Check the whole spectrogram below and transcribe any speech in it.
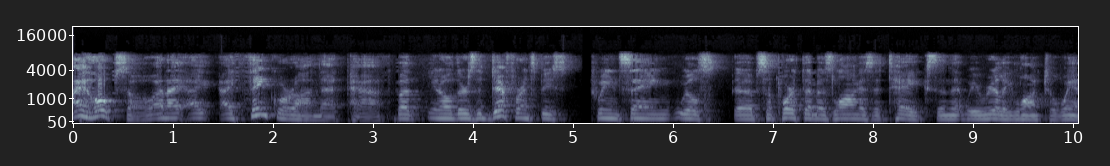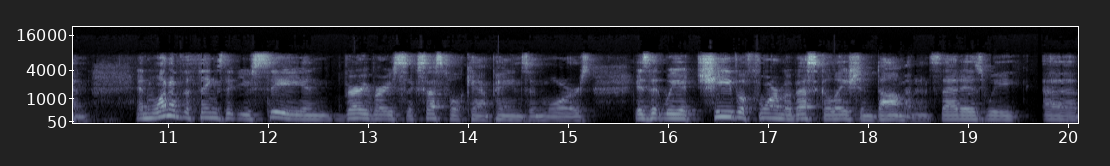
I hope so, and I, I, I, think we're on that path. But you know, there's a difference between saying we'll uh, support them as long as it takes and that we really want to win. And one of the things that you see in very very successful campaigns and wars is that we achieve a form of escalation dominance. That is, we uh,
